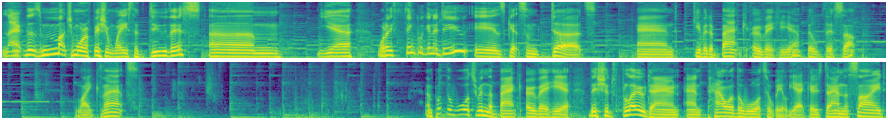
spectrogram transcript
Now, there's much more efficient ways to do this. Um, yeah, what I think we're going to do is get some dirt and give it a back over here. Build this up like that. And put the water in the back over here. This should flow down and power the water wheel. Yeah, it goes down the side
